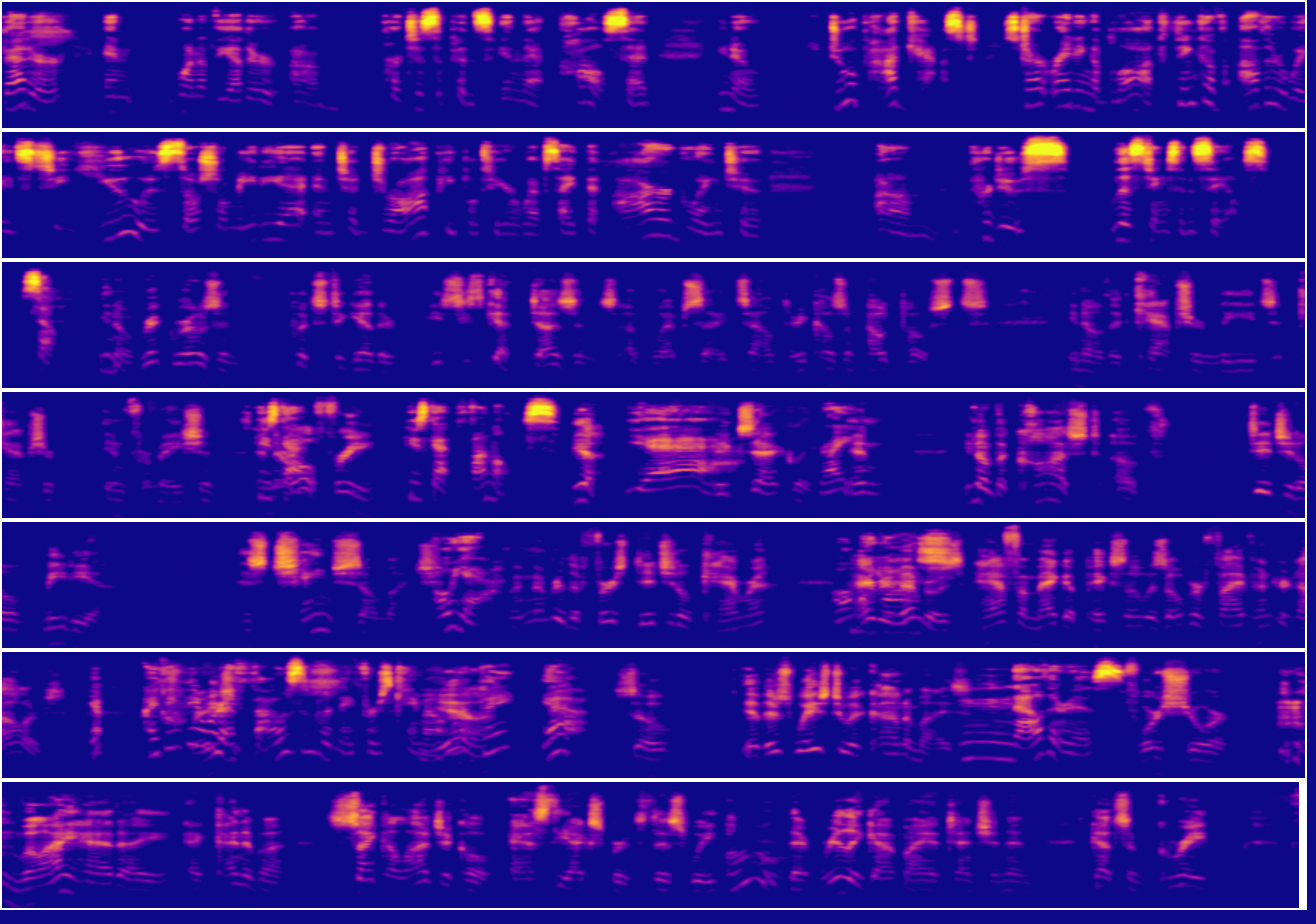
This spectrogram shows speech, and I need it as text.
Better, and one of the other um, participants in that call said, you know, do a podcast, start writing a blog, think of other ways to use social media and to draw people to your website that are going to um, produce listings and sales. So, You know, Rick Rosen puts together, he's, he's got dozens of websites out there. He calls them outposts, you know, that capture leads and capture information. And He's they're got- all free. he's got funnels. Yeah. Yeah. Exactly. Right. And, you know, the cost of digital media has changed so much. Oh, yeah. Remember the first digital camera? Oh, my I remember gosh. it was half a megapixel. It was over $500. Yep. I think they were a thousand when they first came out, Yeah. weren't they? Yeah. So, yeah, there's ways to economize mm, Now there is. for sure. well, I had a, a kind of a psychological Ask the Experts this week Ooh. that really got my attention and got some great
